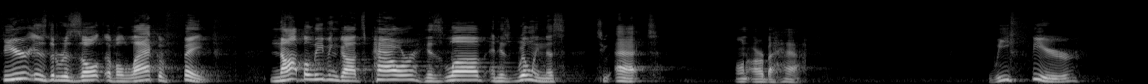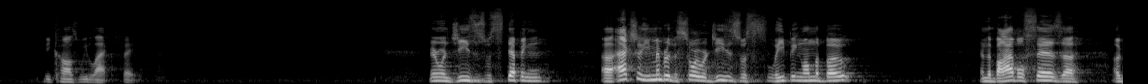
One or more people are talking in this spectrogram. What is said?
Fear is the result of a lack of faith, not believing God's power, His love, and His willingness to act on our behalf. We fear because we lack faith. Remember when Jesus was stepping, uh, actually, you remember the story where Jesus was sleeping on the boat? And the Bible says a, a,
